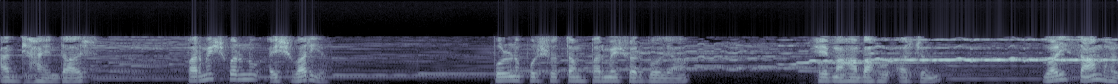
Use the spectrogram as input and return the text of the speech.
અધ્યાય દસ, પરમેશ્વરનું ઐશ્વર્ય. પૂર્ણ પુરુષોત્તમ પરમેશ્વર બોલ્યા, હે મહાબાહુ અર્જુન, વળી સાંભળ,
